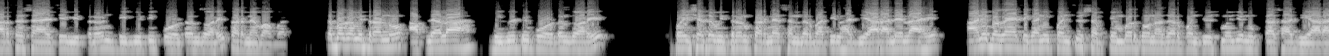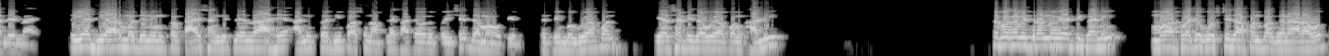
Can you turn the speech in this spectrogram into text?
अर्थसहाय्याचे वितरण डीबीटी पोर्टलद्वारे करण्याबाबत. तर बघा मित्रांनो आपल्याला डीबीटी पोर्टलद्वारे पैशाचं वितरण करण्यासंदर्भातील हा जी आर आलेला आहे. आणि बघा या ठिकाणी पंचवीस सप्टेंबर दोन हजार पंचवीस म्हणजे नुकताच हा जी आर आलेला आहे. तर या जी आरमध्ये नेमकं काय सांगितलेलं आहे आणि कधीपासून आपल्या खात्यावर पैसे जमा होतील तर ते बघूया आपण. यासाठी जाऊया आपण खाली. तर बघा मित्रांनो या ठिकाणी महत्त्वाच्या गोष्टीच आपण बघणार आहोत.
